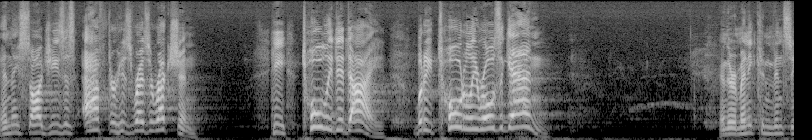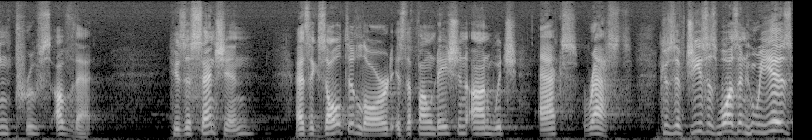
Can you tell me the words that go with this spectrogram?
And they saw Jesus after his resurrection. He totally did die, but he totally rose again. And there are many convincing proofs of that. His ascension as exalted Lord is the foundation on which Acts rest. Because if Jesus wasn't who he is,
